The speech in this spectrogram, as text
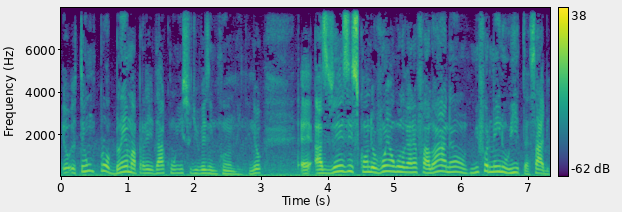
eu, eu tenho um problema para lidar com isso de vez em quando, entendeu? É, às vezes, quando eu vou em algum lugar, eu falo, ah, não, me formei no ITA, sabe?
